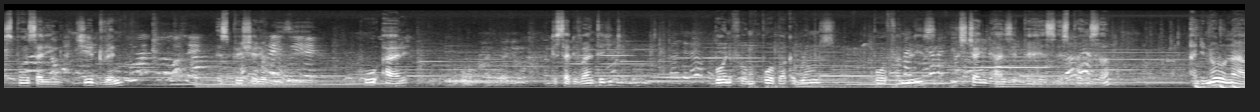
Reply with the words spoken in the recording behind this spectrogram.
Sponsoring children, especially who are disadvantaged, born from poor backgrounds, poor families. Each child has a, a sponsor and in all now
